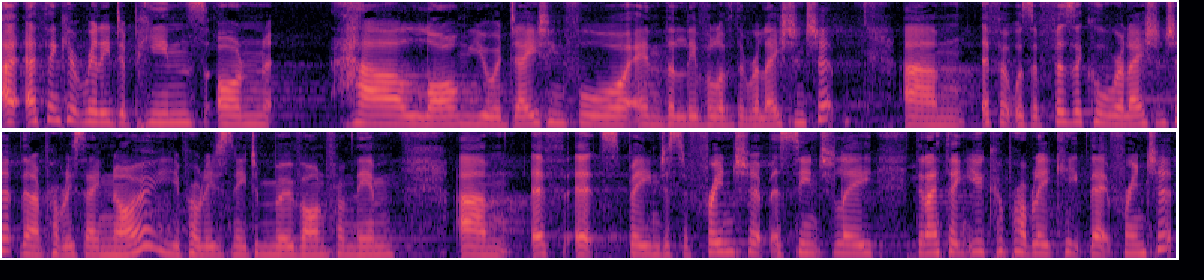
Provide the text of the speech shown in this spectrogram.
I, I think it really depends on how long you were dating for and the level of the relationship. Um, if it was a physical relationship, then I'd probably say no. You probably just need to move on from them. Um, if it's been just a friendship, essentially, then I think you could probably keep that friendship.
